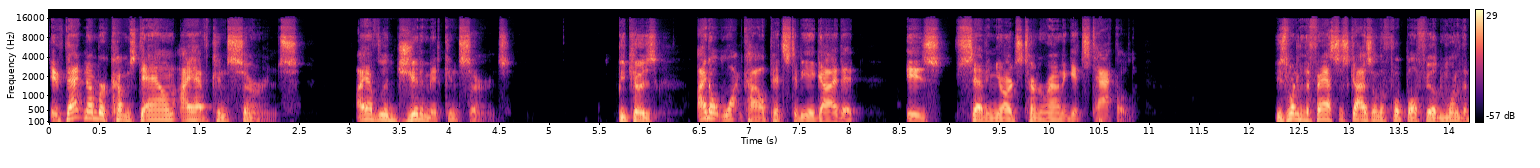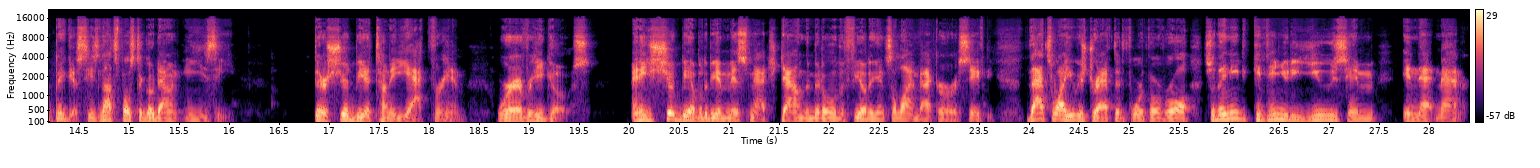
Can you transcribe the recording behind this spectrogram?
If that number comes down, I have concerns. I have legitimate concerns because I don't want Kyle Pitts to be a guy that is seven yards, turn around and gets tackled. He's one of the fastest guys on the football field and one of the biggest. He's not supposed to go down easy. There should be a ton of YAC for him wherever he goes. And he should be able to be a mismatch down the middle of the field against a linebacker or a safety. That's why he was drafted fourth overall. So they need to continue to use him in that manner.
